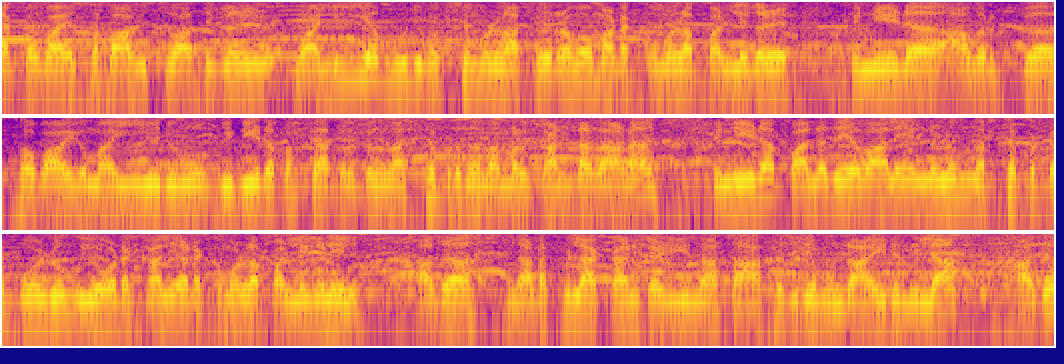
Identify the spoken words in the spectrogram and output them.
യാക്കോബായ സഭാ വിശ്വാസികൾ വലിയ ഭൂരിപക്ഷമുള്ള പിറവമടക്കമുള്ള പള്ളികൾ പിന്നീട് അവർക്ക് സ്വാഭാവികമായി ഈ ഒരു വിധിയുടെ പശ്ചാത്തലത്തിൽ നഷ്ടപ്പെടുന്നത് നമ്മൾ കണ്ടതാണ്. പിന്നീട് പല ദേവാലയങ്ങളും നഷ്ടപ്പെട്ടപ്പോഴും ഈ ഓടക്കാലി അടക്കമുള്ള പള്ളികളിൽ അത് നടപ്പിലാക്കാൻ കഴിയുന്ന സാഹചര്യം ഉണ്ടായിരുന്നില്ല. അത്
